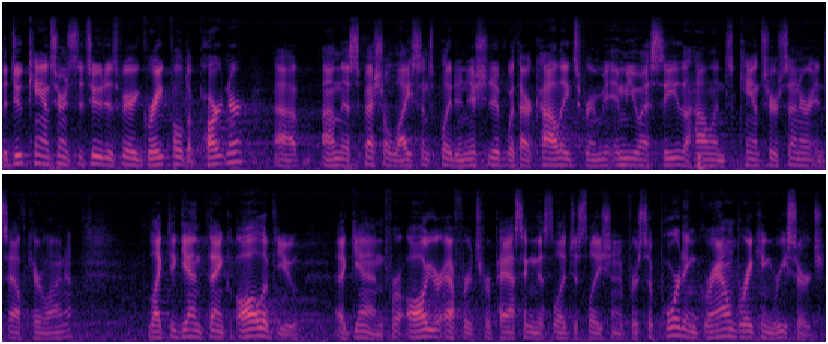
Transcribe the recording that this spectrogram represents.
The Duke Cancer Institute is very grateful to partner uh, on this special license plate initiative with our colleagues from MUSC, the Hollings Cancer Center in South Carolina. I'd like to again thank all of you again for all your efforts for passing this legislation and for supporting groundbreaking research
